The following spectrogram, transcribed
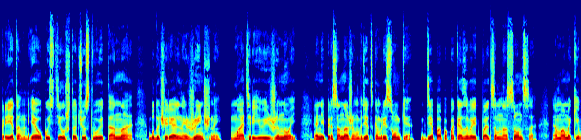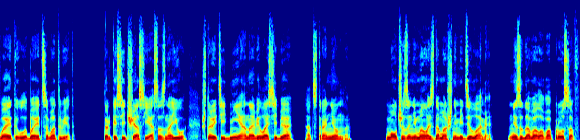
При этом я упустил, что чувствует она, будучи реальной женщиной, матерью и женой, а не персонажем в детском рисунке, где папа показывает пальцем на солнце, а мама кивает и улыбается в ответ. Только сейчас я осознаю, что эти дни она вела себя отстраненно молча занималась домашними делами, не задавала вопросов,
